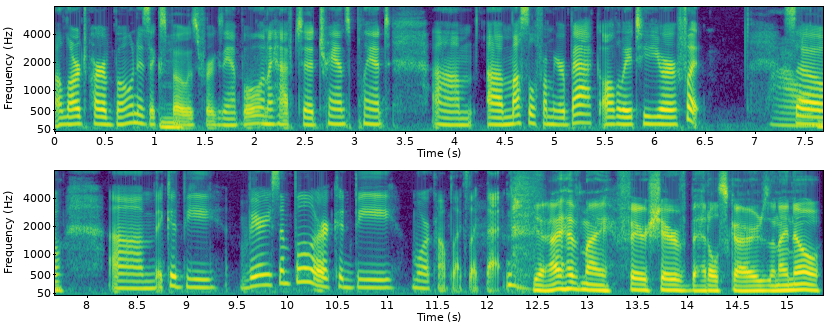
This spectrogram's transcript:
a large part of bone is exposed, for example, and I have to transplant um, a muscle from your back all the way to your foot. So um, it could be very simple or it could be more complex like that. Yeah, I have my fair share of battle scars, and I know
